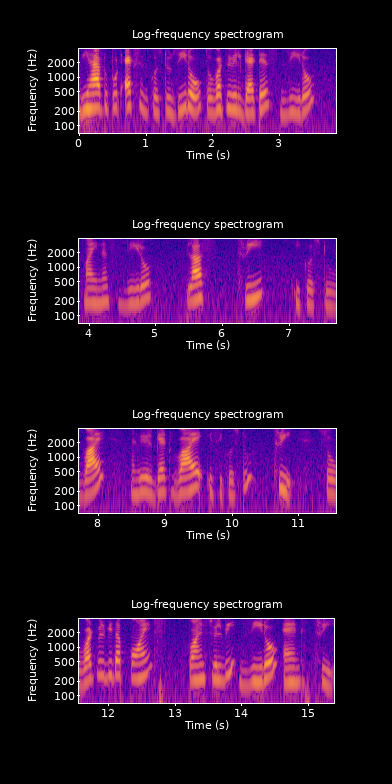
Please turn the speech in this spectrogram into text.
we have to put x is equals to 0. So what we will get is 0 minus 0 plus 3 equals to y and we will get y is equals to 3. So what will be the points? points will be 0 and 3.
